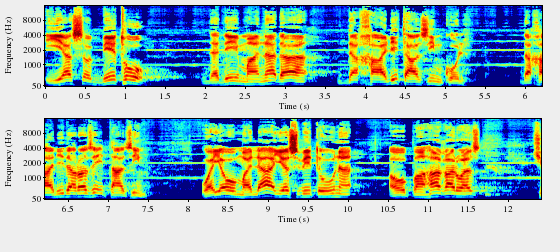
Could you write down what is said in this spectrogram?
یثبتو د دې معنی ده د خالی تعظیم کول د خالی د ورځې تعظیم و یوم لا یثبتون او په هغه ورځ چې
